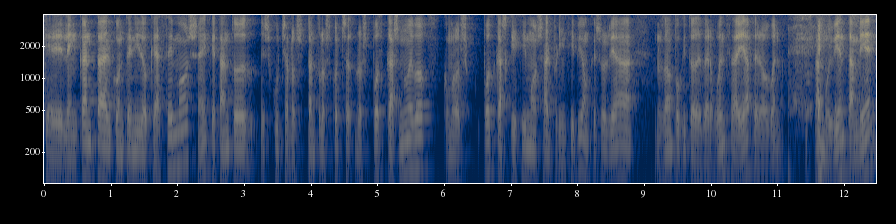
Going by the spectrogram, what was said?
que le encanta el contenido que hacemos, que tanto escucha los, tanto los, podcasts nuevos como los podcasts que hicimos al principio, aunque esos ya nos da un poquito de vergüenza ya, pero bueno, está muy bien también.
